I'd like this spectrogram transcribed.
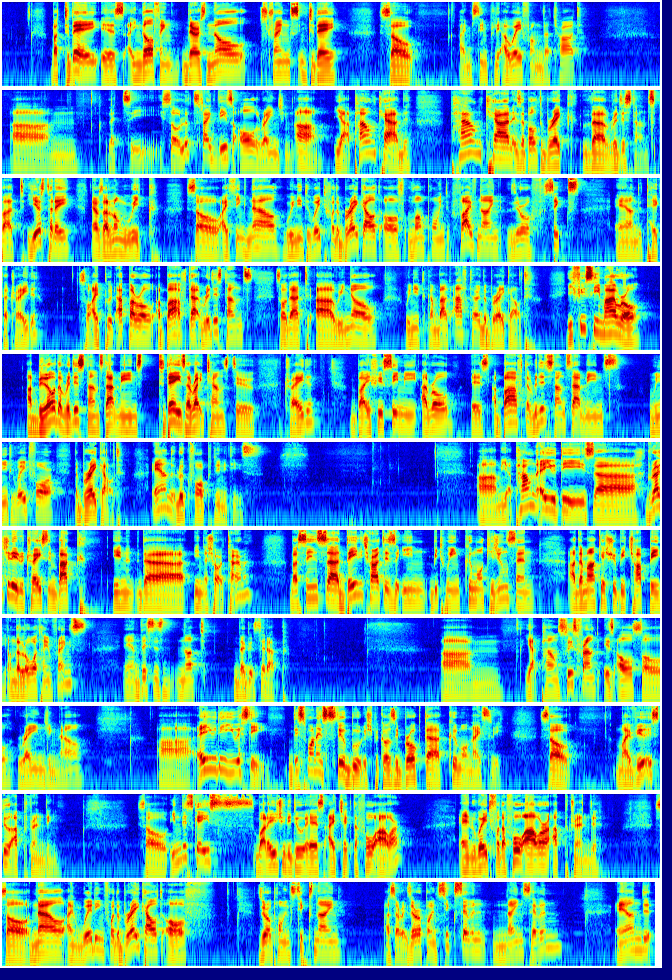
but today is engulfing. There's no strength in today, so I'm simply away from the chart. Um, let's see. So looks like these are all ranging. Ah, yeah, pound CAD. Pound CAD is about to break the resistance, but yesterday there was a long week. So I think now we need to wait for the breakout of 1.5906 and take a trade. So I put up arrow above that resistance so that uh, we know we need to come back after the breakout. If you see my arrow uh, below the resistance, that means today is a right chance to trade. But if you see me arrow is above the resistance, that means we need to wait for the breakout and look for opportunities. Um, yeah, pound AUD is uh, gradually retracing back in the in the short term, but since uh, daily chart is in between Kumo Kijun Sen, uh, the market should be choppy on the lower time frames, and this is not the good setup. Um, yeah, pound Swiss franc is also ranging now. Uh, AUD USD, this one is still bullish because it broke the Kumo nicely. So my view is still uptrending. So in this case, what I usually do is I check the 4 hour and wait for the 4 hour uptrend. So now I'm waiting for the breakout of 0.69 uh, sorry 0.6797 and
